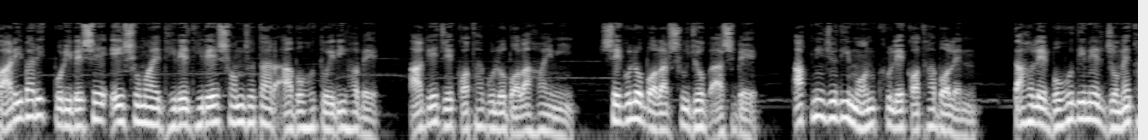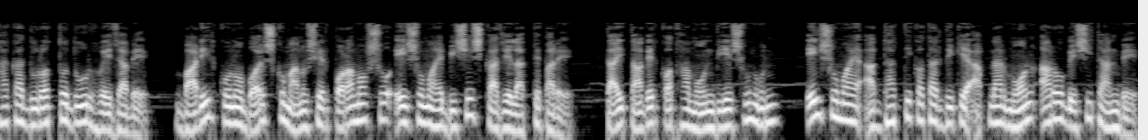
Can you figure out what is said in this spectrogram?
পারিবারিক পরিবেশে এই সময় ধীরে ধীরে সমঝোতার আবহ তৈরি হবে। আগে যে কথাগুলো বলা হয়নি, সেগুলো বলার সুযোগ আসবে। আপনি যদি মন খুলে কথা বলেন, তাহলে বহুদিনের জমে থাকা দূরত্ব দূর হয়ে যাবে। বাড়ির কোনো বয়স্ক মানুষের পরামর্শ এই সময় বিশেষ কাজে লাগতে পারে। তাই তাদের কথা মন দিয়ে শুনুন এই সময় আধ্যাত্মিকতার দিকে আপনার মন আরও বেশি টানবে।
